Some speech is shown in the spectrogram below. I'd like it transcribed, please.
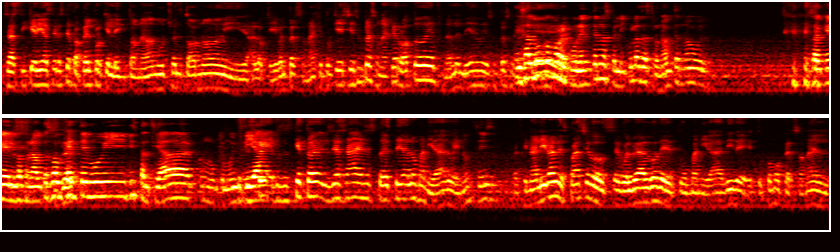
o sea, sí quería hacer este papel porque le entonaba mucho el tono y a lo que iba el personaje, porque sí es un personaje roto, güey, al final del día, güey, es un personaje... Es algo como recurrente en las películas de astronautas, ¿no, güey? O sea, que los astronautas son Claro. gente muy distanciada, como que muy Pues fría. es que, pues es que esto, ya sabes, es toda esta idea de la humanidad, güey, ¿no? Sí, sí. Al final ir al espacio se vuelve algo de tu humanidad y de tú como persona, el,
